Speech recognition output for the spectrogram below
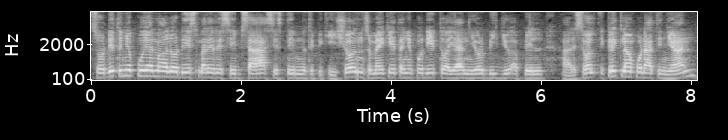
So, dito nyo po yan mga load days marireceive sa system notification. So, makikita nyo po dito, ayan, your video appeal ah, result. I-click lang po natin yan.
